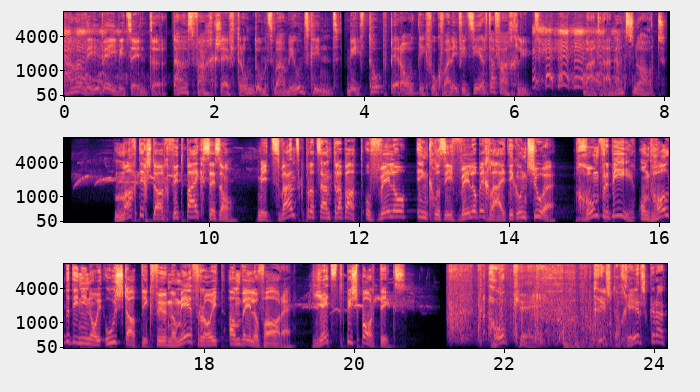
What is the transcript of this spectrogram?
HW Babycenter, das Fachgeschäft rund ums Mami und das Kind. Mit Top-Beratung von qualifizierten Fachleuten. Bad Ragaz Nord. Mach dich stark für die Bike-Saison. Mit 20% Rabatt auf Velo inklusive Velobekleidung und Schuhe. Komm vorbei und hol dir deine neue Ausstattung für noch mehr Freude am Velofahren. Jetzt bei Sportix. Okay. Ist doch erst gerade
